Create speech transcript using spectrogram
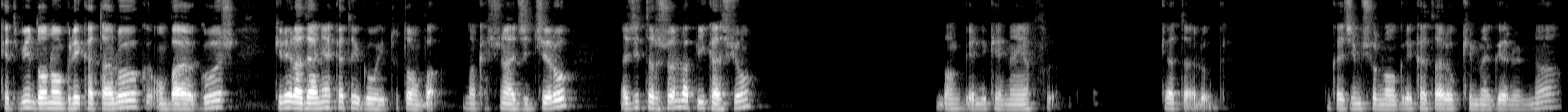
كاتبين dans onglet catalogue en bas à gauche quelle est la dernière catégorie tout en bas donc شنو غادي ديرو غادي ترجعو l'application donc قالك هنايا في catalogue donc غادي نمشيو l'onglet catalogue كيما قالولنا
